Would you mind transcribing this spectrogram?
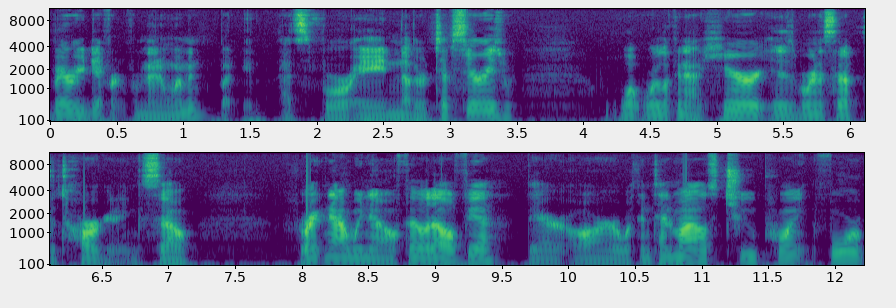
very different for men and women. But that's for another tip series. What we're looking at here is we're going to set up the targeting. So right now we know Philadelphia, there are within 10 miles 2.4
